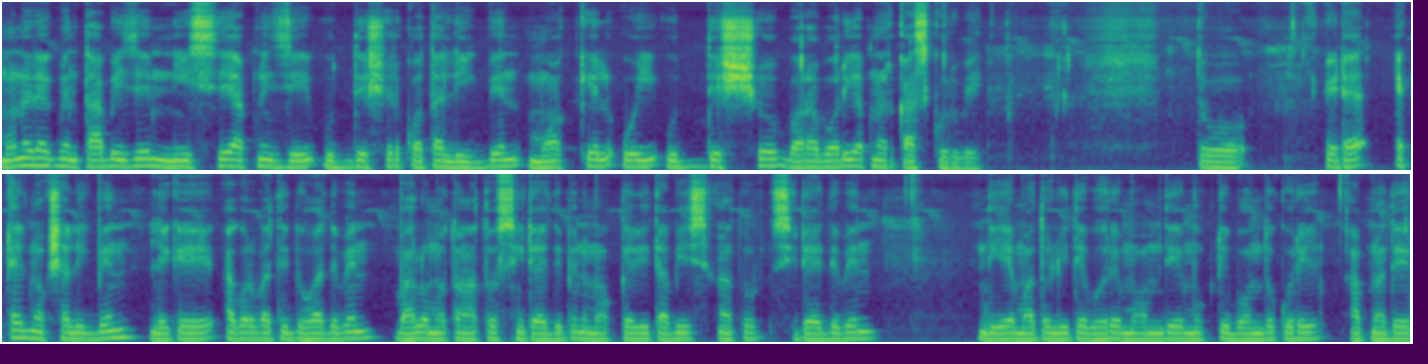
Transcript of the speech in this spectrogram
মনে রাখবেন, তাবিজের নিচে আপনি যেই উদ্দেশ্যের কথা লিখবেন মক্কেল ওই উদ্দেশ্য বরাবরই আপনার কাজ করবে। তো এটা একটাই নকশা লিখবেন, লিখে আগরবাতি ধোয়া দেবেন, ভালো মতো আঁতর ছিটাই দেবেন, মক্কেলি তাবিজ আঁতর ছিটাই দেবেন, দিয়ে মাতলিতে ভরে মম দিয়ে মুখটি বন্ধ করে আপনাদের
